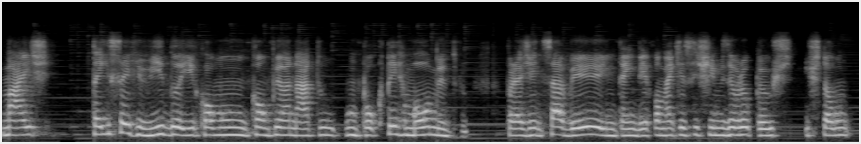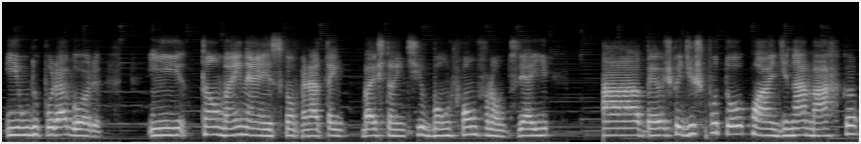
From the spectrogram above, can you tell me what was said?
mas tem servido aí como um campeonato um pouco termômetro para a gente saber, entender como é que esses times europeus estão indo por agora. E também, né, esse campeonato tem bastante bons confrontos. E aí a Bélgica disputou com a Dinamarca,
